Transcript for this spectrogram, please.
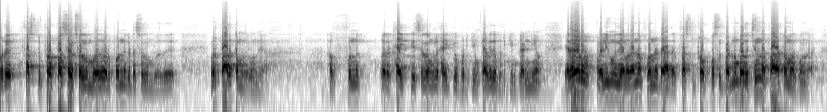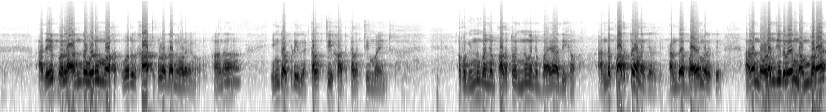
ஒரு ஃபஸ்ட்டு ப்ரொப்போசல் சொல்லும்போது ஒரு பொண்ணுக்கிட்ட சொல்லும்போது ஒரு பதட்டம் இருக்குங்க பொண்ணு பொண்ணுக்கு ஒரு ஹைக்கு சிலவங்களுக்கு ஹைக்கு பிடிக்கும் கவிதை பிடிக்கும் கண்ணியம். ஏதோ ஒரு வழி மூலியமாக தானே பொண்ணுகிட்ட அதை ஃபஸ்ட்டு ப்ரொப்போசல் பண்ணும்போது சின்ன பதட்டமாக இருக்குங்க. அதே போல் அங்கே ஒரு ஒரு ஹார்ட்டுக்குள்ளே தான் நுழையணும். ஆனால் இங்கே அப்படி இல்லை. கலெக்டிவ் ஹார்ட் கலெக்டிவ் மைண்ட் அப்போ இன்னும் கொஞ்சம் பதட்டம் இன்னும் கொஞ்சம் பயம் அதிகம். அந்த பதட்டம் எனக்கு இருக்கு. அந்த பயம் இருக்கு. ஆனால் நுழைஞ்சிடுவேன்னு நம்புறேன்.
